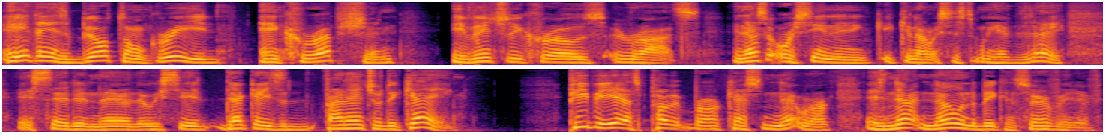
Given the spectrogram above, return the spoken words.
Anything that's built on greed and corruption eventually corrodes and rots. And that's what we're seeing in the economic system we have today. It said in there that we see decades of financial decay. PBS, Public Broadcasting Network, is not known to be conservative.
